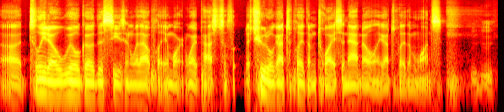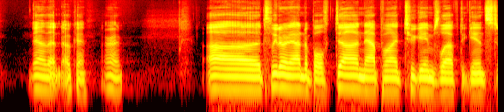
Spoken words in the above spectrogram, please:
uh, Toledo will go this season without playing Morton White Pass. Toutle got to play them twice, and Adna only got to play them once. Yeah, that okay. All right. Uh, Toledo and Adna both done. Napa had two games left against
